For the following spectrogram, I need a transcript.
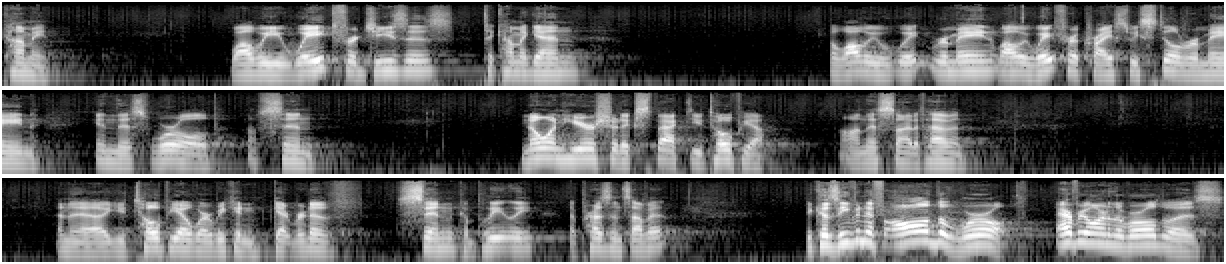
coming. While we wait for Jesus to come again, but while we wait, remain, while we wait for Christ, we still remain in this world of sin. No one here should expect utopia on this side of heaven. And a utopia where we can get rid of sin completely, the presence of it. Because even if all the world, everyone in the world was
